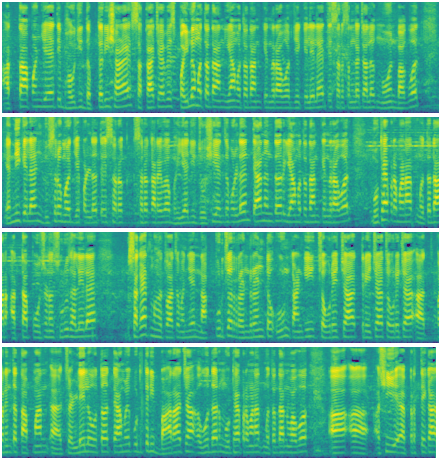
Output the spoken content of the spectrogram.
आत्ता आपण जे आहे ते भाऊजी दप्तरी शाळा आहे. सकाळच्या वेळेस पहिलं मतदान या मतदान केंद्रावर जे केलेलं आहे ते सरसंघचालक मोहन भागवत यांनी केलं आणि दुसरं मत जे पडलं ते सर सरकार्यवाह भैयाजी जोशी यांचं पडलं आणि त्यानंतर या मतदान केंद्रावर मोठ्या प्रमाणात मतदार आत्ता पोहोचणं सुरू झालेलं आहे. सगळ्यात महत्त्वाचं म्हणजे नागपूरचं रणरणट ऊन कारण की चौरेच्या त्रेच्या चौरेच्या आतपर्यंत पर्यंत तापमान चढलेलं होतं. त्यामुळे कुठेतरी बाराच्या अगोदर मोठ्या प्रमाणात मतदान व्हावं अशी प्रत्येका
